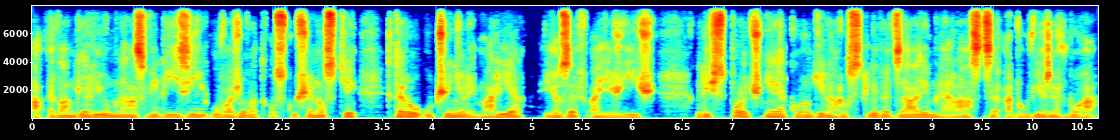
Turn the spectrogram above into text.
a evangelium nás vybízí uvažovat o zkušenosti, kterou učinili Maria, Josef a Ježíš, když společně jako rodina rostli ve vzájemné lásce a důvěře v Boha.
